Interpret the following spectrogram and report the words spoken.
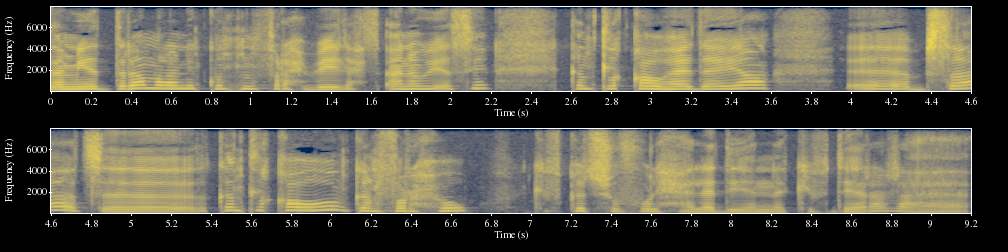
100 درهم راني كنت نفرح به حيت أنا وياسين. كنتلقاو هدايا آه، بساط آه، كنتلقاوهم كنفرحوا كيف كتشوفوا الحالة ديالنا كيف دايرة؟ راه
